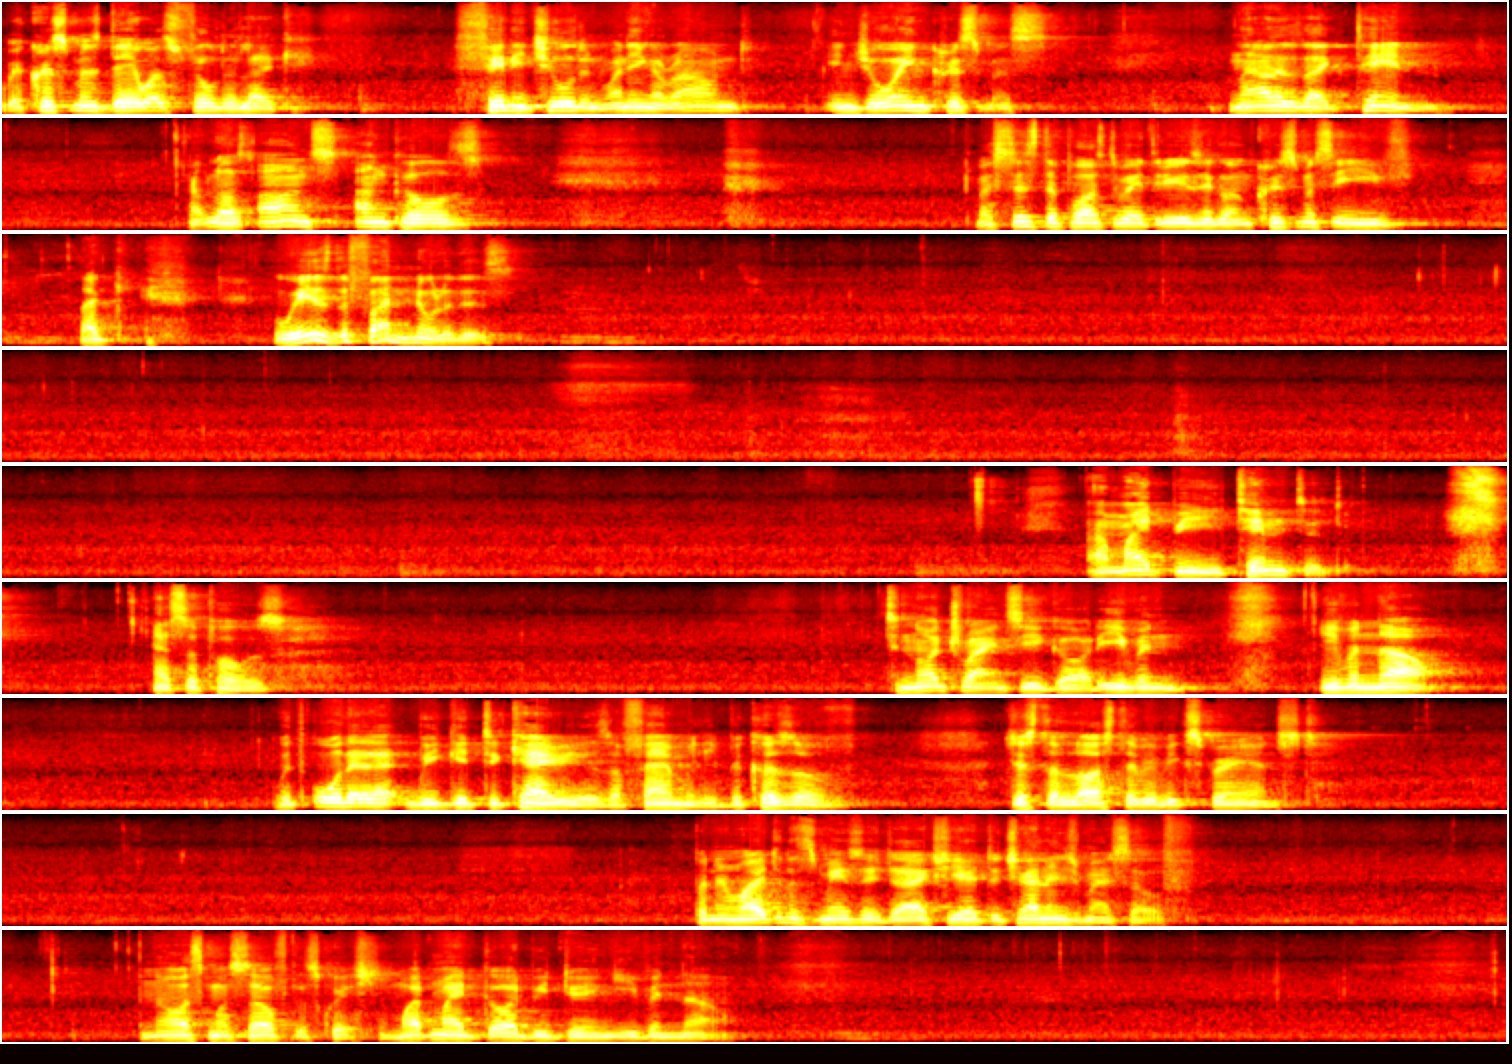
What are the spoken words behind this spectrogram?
Where Christmas Day was filled with like 30 children running around enjoying Christmas. Now there's like 10. I've lost aunts, uncles. My sister passed away three years ago on Christmas Eve. Like, where's the fun in all of this? I might be tempted, I suppose, to not try and see God, even, even now, with all that we get to carry as a family because of just the loss that we've experienced. But in writing this message, I actually had to challenge myself and ask myself this question What might God be doing even now?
